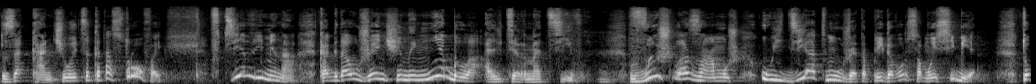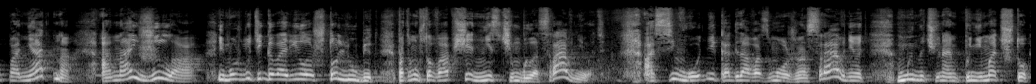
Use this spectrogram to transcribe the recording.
заканчивается катастрофой. В те времена, когда у женщины не было альтернативы, вышла замуж, уйди от мужа, это приговор самой себе, то понятно, она и жила, и может быть и говорила, что любит, потому что вообще не с чем было сравнивать. А сегодня, когда возможно сравнивать, мы начинаем понимать, что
